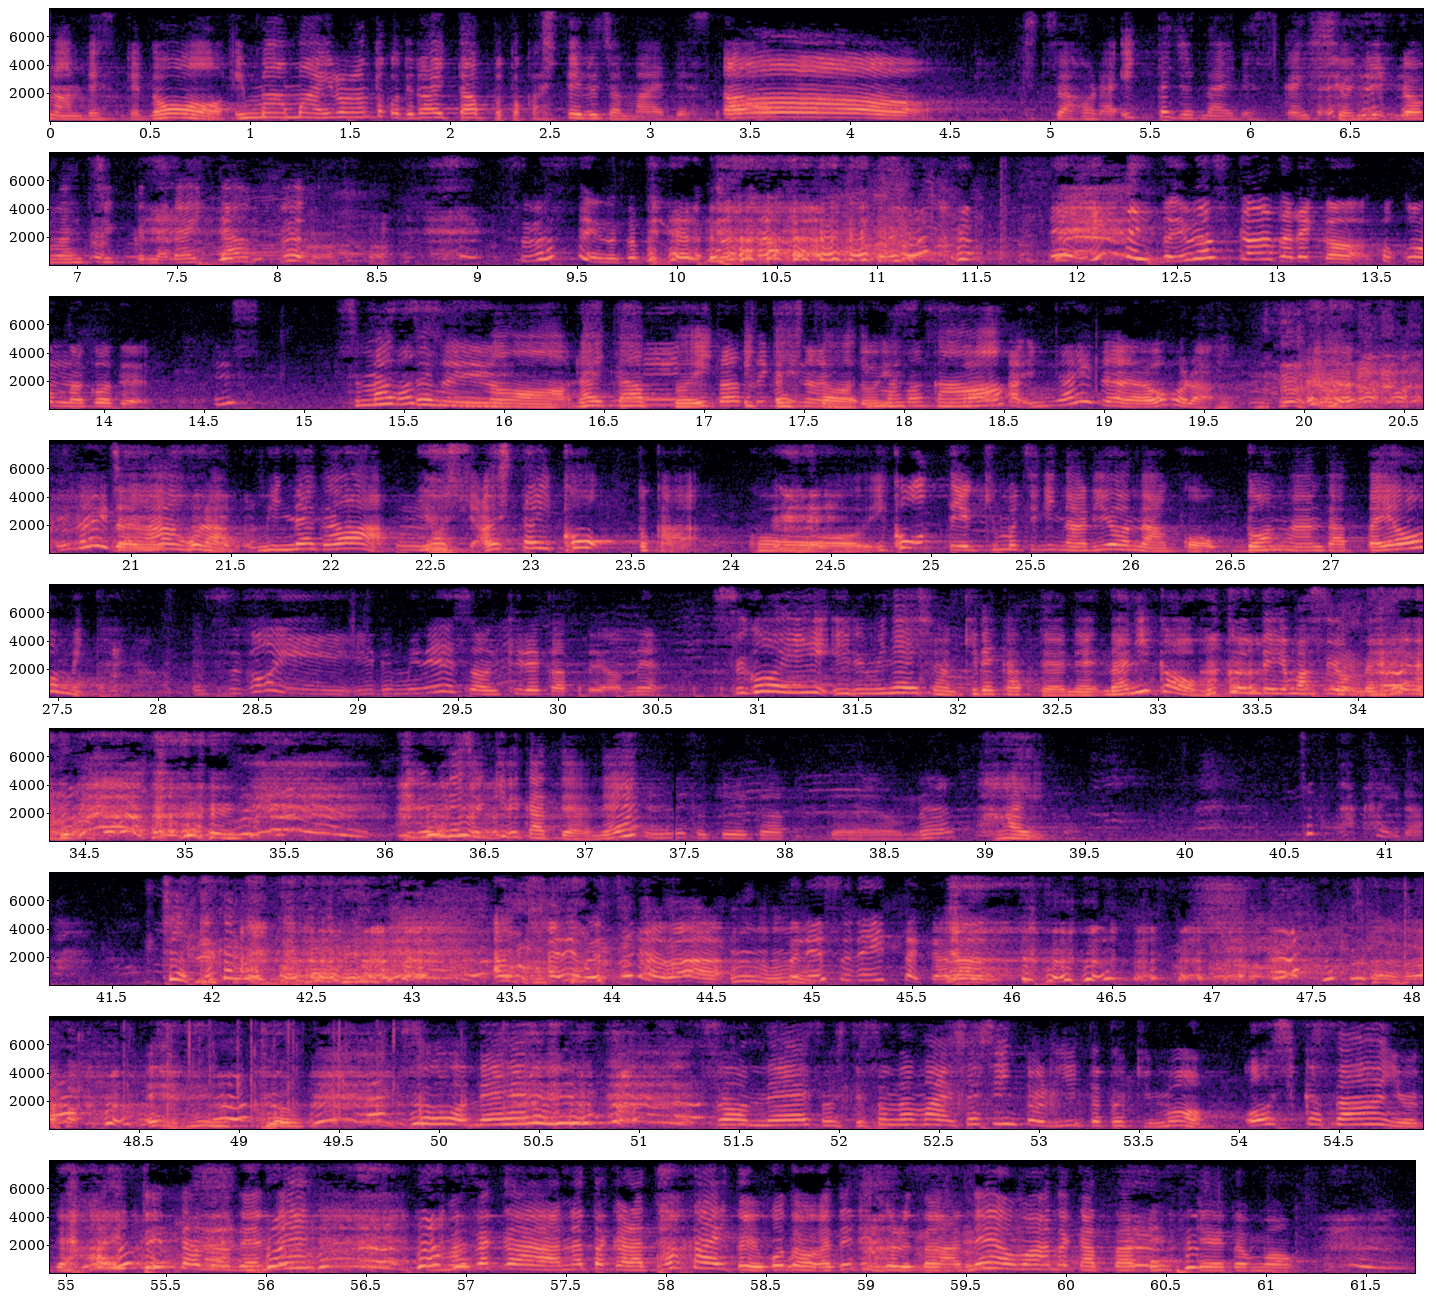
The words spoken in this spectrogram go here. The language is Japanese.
なんですけど今まあいろんなとこでライトアップとかしてるじゃないですか。あ実はほら行ったじゃないですか一緒に。ロマンチックなライトアップ。ーすませんのことやる。え行った人いますか？誰かここの中で。えスマッスミのライトアップい行った人いますか？あいないだよほら。いないじだよ。ゃあほらみんなが「うん。よし明日行こう」とかこう行こうっていう気持ちになるようなこうどんなんだったよみたいなすごいイルミネーション綺麗かったよね。すごいイルミネーション綺麗かったよね。何かを含んでいますよね。イルミネーション綺麗かったよね。イルミネーション綺麗かったよね。はい。ちょっと高いな。ちょっと高かったあでもうちらうんうん。はプレスで行ったから、えっとそうねそうね。そしてその前写真撮りに行った時も「大鹿さん」言うて入ってったのでね。まさかあなたから高いという言葉が出てくるとはね思わなかったんですけれども。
